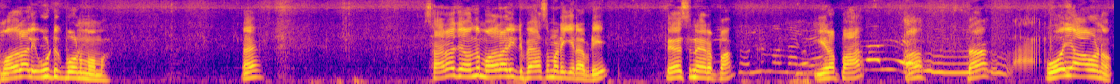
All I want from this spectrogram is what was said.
முதலாளி வீட்டுக்கு போகணுமாம்மா. ஆ? சரோஜா வந்து முதலாளிகிட்ட பேச மாட்டேங்கிறா அப்படி. பேசுனா இருப்பான் இறப்பான் ஆ? போய் ஆகணும்.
